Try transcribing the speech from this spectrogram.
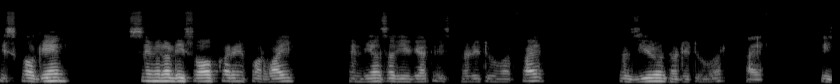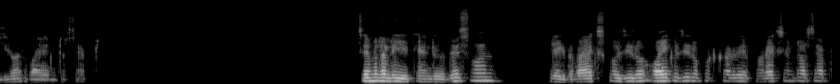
इसको अगेन सिमिलरली सॉल्व करें for y, and the answer you get is 32 over 5 so 0 32 over 5 is your y intercept. Similarly, you can do this one. एक दफ़ा एक्स को ज़ीरो वाई को ज़ीरो पुट कर दें फॉर एक्स इंटरसेप्ट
